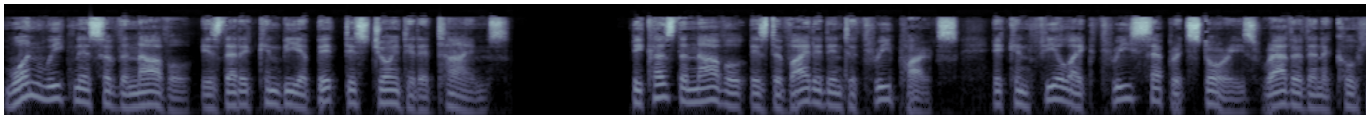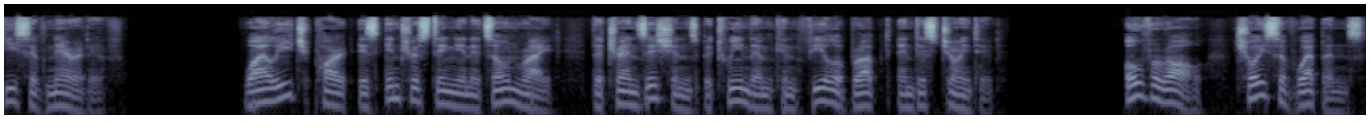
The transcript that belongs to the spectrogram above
One weakness of the novel is that it can be a bit disjointed at times. Because the novel is divided into three parts, it can feel like three separate stories rather than a cohesive narrative. While each part is interesting in its own right, the transitions between them can feel abrupt and disjointed. Overall, Choice of Weapons,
